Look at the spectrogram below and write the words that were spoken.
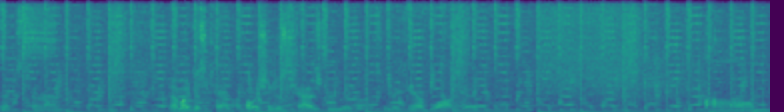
Next turn. I might just cast. I probably should just cast Street Wraith honestly. They can't block it. Um,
